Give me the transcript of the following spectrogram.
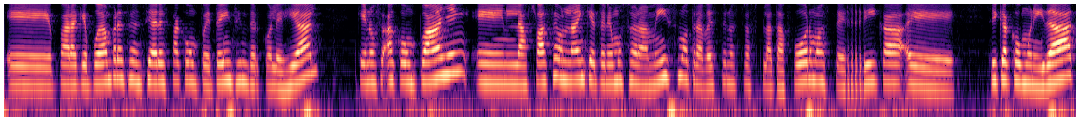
eh, para que puedan presenciar esta competencia intercolegial que nos acompañen en la fase online que tenemos ahora mismo a través de nuestras plataformas de Rica eh, Rica Comunidad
